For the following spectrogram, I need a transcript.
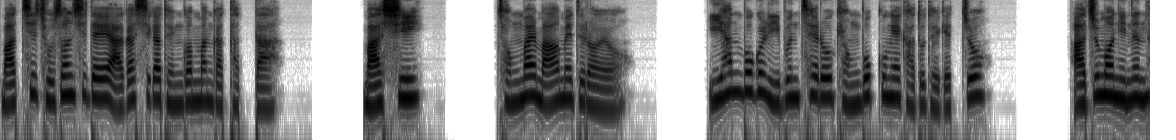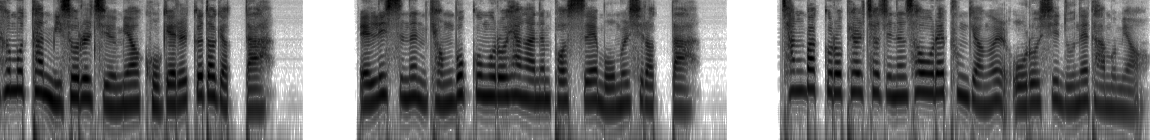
마치 조선시대의 아가씨가 된 것만 같았다. 맛이 정말 마음에 들어요. 이 한복을 입은 채로 경복궁에 가도 되겠죠? 아주머니는 흐뭇한 미소를 지으며 고개를 끄덕였다. 앨리스는 경복궁으로 향하는 버스에 몸을 실었다. 창밖으로 펼쳐지는 서울의 풍경을 오롯이 눈에 담으며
